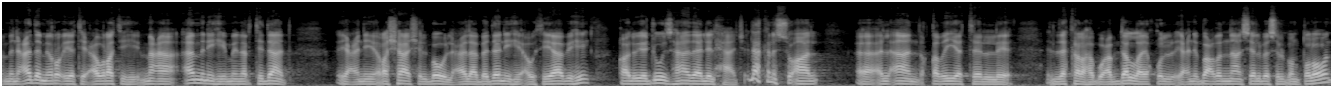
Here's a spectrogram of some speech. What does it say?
من عدم رؤية عورته مع أمنه من ارتداد يعني رشاش البول على بدنه أو ثيابه قالوا يجوز هذا للحاج. لكن السؤال آه الآن قضية اللي ذكرها أبو عبد الله يقول يعني بعض الناس يلبس البنطلون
